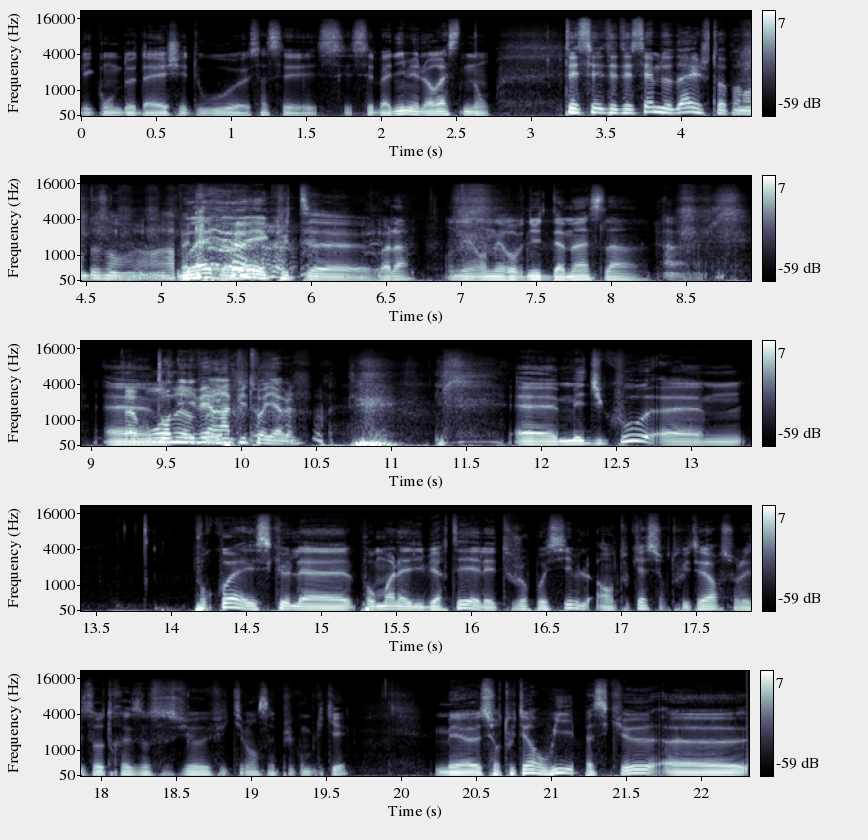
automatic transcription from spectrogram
les comptes de Daesh et tout, ça c'est- banni, mais le reste non. T'étais t'étais CM de Daesh, toi, pendant deux ans. hein, rappelle. Ouais, bah ouais, écoute, euh, voilà, on est, on est revenu de Damas là. Ah ouais. Euh, Ton un hiver peu. impitoyable. Euh, mais du coup, euh, pourquoi est-ce que la, pour moi la liberté elle est toujours possible? En tout cas sur Twitter, sur les autres réseaux sociaux, effectivement, c'est plus compliqué. Mais euh, sur Twitter, oui, parce que euh,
